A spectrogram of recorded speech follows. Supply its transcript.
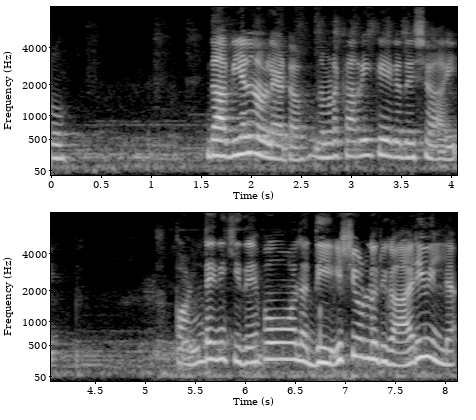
ഓ. ഇത് അവിയലിനുള്ള കേട്ടോ. നമ്മുടെ കറിയൊക്കെ ഏകദേശം ആയി. പണ്ട് എനിക്ക് ഇതേപോലെ ദേഷ്യമുള്ളൊരു കാര്യമില്ല.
